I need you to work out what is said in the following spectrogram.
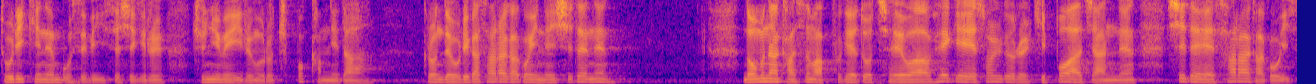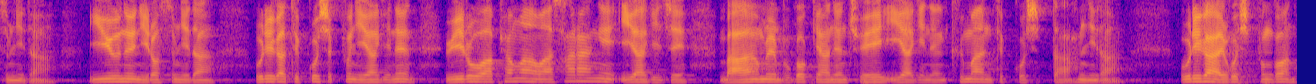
돌이키는 모습이 있으시기를 주님의 이름으로 축복합니다. 그런데 우리가 살아가고 있는 시대는 너무나 가슴 아프게도 죄와 회개의 설교를 기뻐하지 않는 시대에 살아가고 있습니다. 이유는 이렇습니다. 우리가 듣고 싶은 이야기는 위로와 평화와 사랑의 이야기지 마음을 무겁게 하는 죄의 이야기는 그만 듣고 싶다 합니다. 우리가 알고 싶은 건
